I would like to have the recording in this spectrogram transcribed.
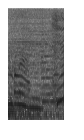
emblem.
